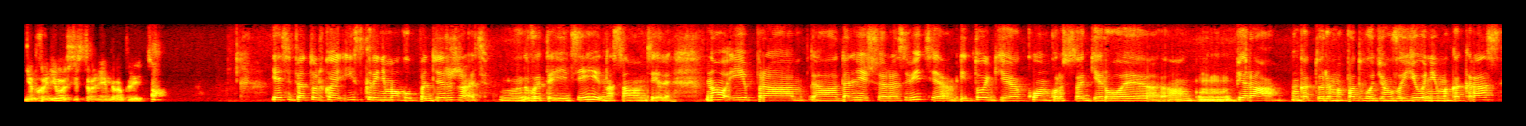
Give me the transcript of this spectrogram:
необходимое всей стране мероприятие. Я тебя только искренне могу поддержать в этой идее на самом деле. Но и про а, дальнейшее развитие, итоги конкурса «Герои пера», который мы подводим в июне, мы как раз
